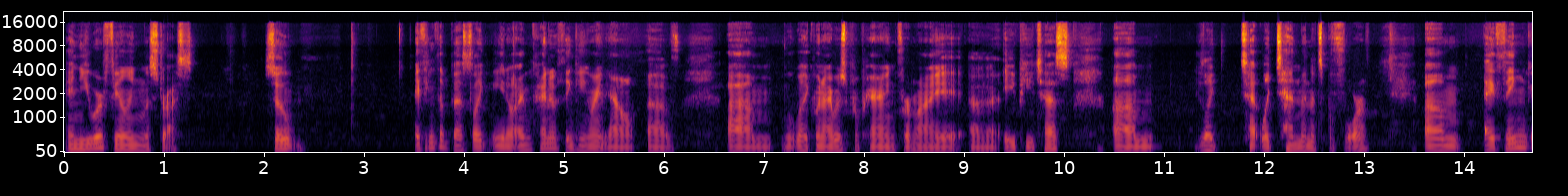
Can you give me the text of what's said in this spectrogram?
and you are feeling the stress? So I think the best, like, you know, I'm kind of thinking right now of um, like when I was preparing for my uh, AP test, um, like, te- like 10 minutes before. Um, I think,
